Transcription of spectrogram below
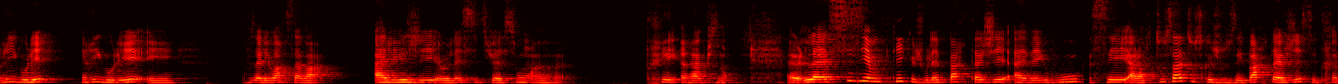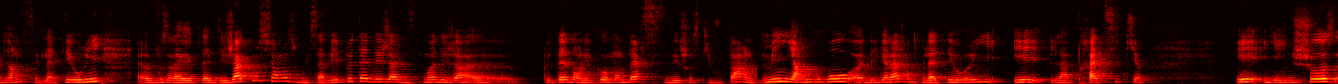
rigoler, rigoler et vous allez voir, ça va alléger euh, la situation euh, très rapidement. Euh, la sixième clé que je voulais partager avec vous, c'est alors tout ça, tout ce que je vous ai partagé, c'est très bien, c'est de la théorie. vous en avez peut-être déjà conscience, vous le savez peut-être déjà. Dites-moi déjà peut-être dans les commentaires si c'est des choses qui vous parlent. Mais il y a un gros décalage entre la théorie et la pratique. Et il y a une chose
